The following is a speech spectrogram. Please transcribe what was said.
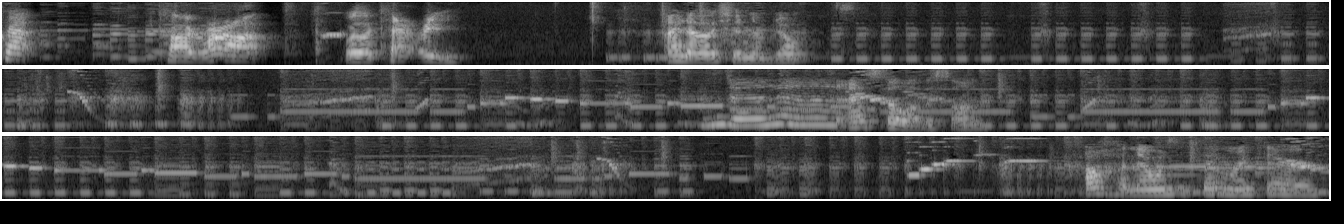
Crap. Crap. Or the carry. I know I shouldn't have jumped. I still love this song. Oh, and there was a thing right there.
